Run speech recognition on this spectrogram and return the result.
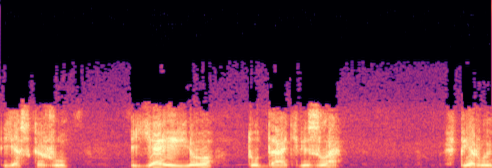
я скажу, я ее туда отвезла». В первую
